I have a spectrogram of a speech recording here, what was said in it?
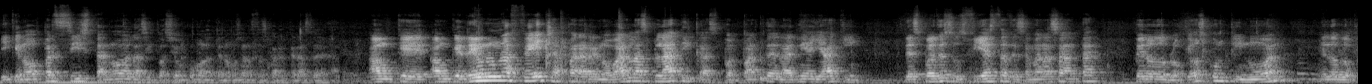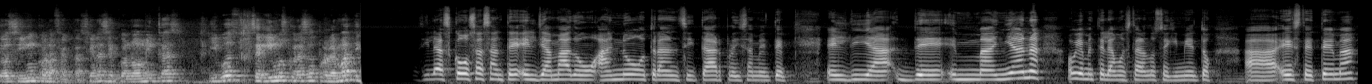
y que no persista ¿no? la situación como la tenemos en nuestras carreteras federales. Aunque, aunque den una fecha para renovar las pláticas por parte de la etnia yaqui después de sus fiestas de Semana Santa, pero los bloqueos continúan los bloqueos siguen con afectaciones económicas y pues seguimos con esa problemática. Así las cosas ante el llamado a no transitar precisamente el día de mañana. Obviamente le vamos a estar dando seguimiento a este tema.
